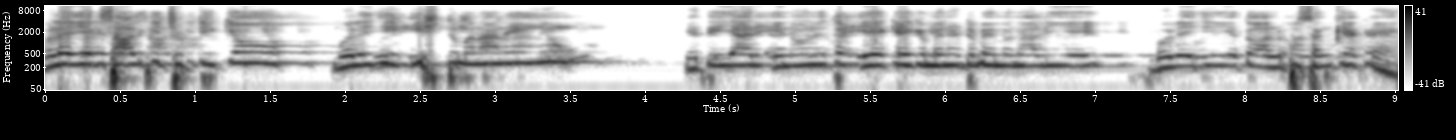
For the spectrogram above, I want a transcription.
बोले एक साल की छुट्टी क्यों? बोले जी इष्ट मनाने ही हूँ। कहते यार इन्होंने तो एक एक मिनट में मना लिए। बोले जी ये तो अल्पसंख्यक हैं।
